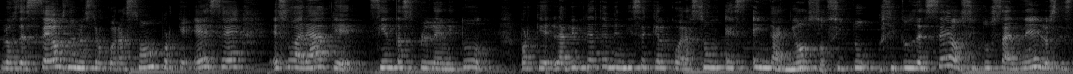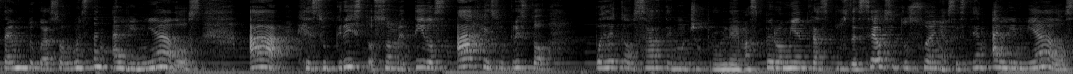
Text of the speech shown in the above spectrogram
los deseos de nuestro corazón, porque ese, eso hará que sientas plenitud. Porque la Biblia también dice que el corazón es engañoso. Si, tú, si tus deseos, si tus anhelos que están en tu corazón no están alineados a Jesucristo, sometidos a Jesucristo, puede causarte muchos problemas, pero mientras tus deseos y tus sueños estén alineados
